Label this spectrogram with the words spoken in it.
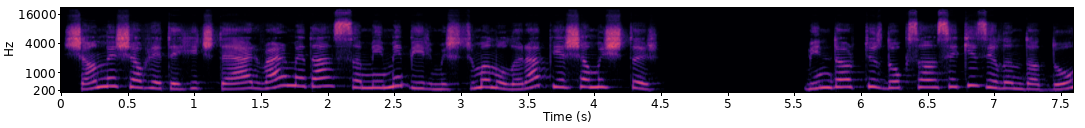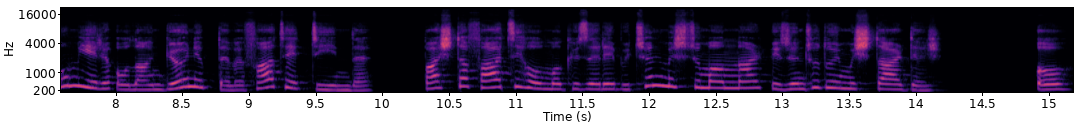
şan ve şöhrete hiç değer vermeden samimi bir Müslüman olarak yaşamıştır. 1498 yılında doğum yeri olan Göynük'te vefat ettiğinde, başta Fatih olmak üzere bütün Müslümanlar üzüntü duymuşlardır. O,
